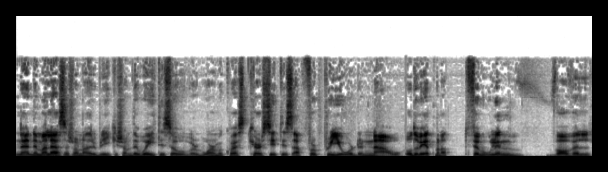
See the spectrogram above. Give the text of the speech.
När, när man läser sådana rubriker som The wait is over, Warmer Quest Curse City is up for pre-order now. Och då vet man att förmodligen var väl,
